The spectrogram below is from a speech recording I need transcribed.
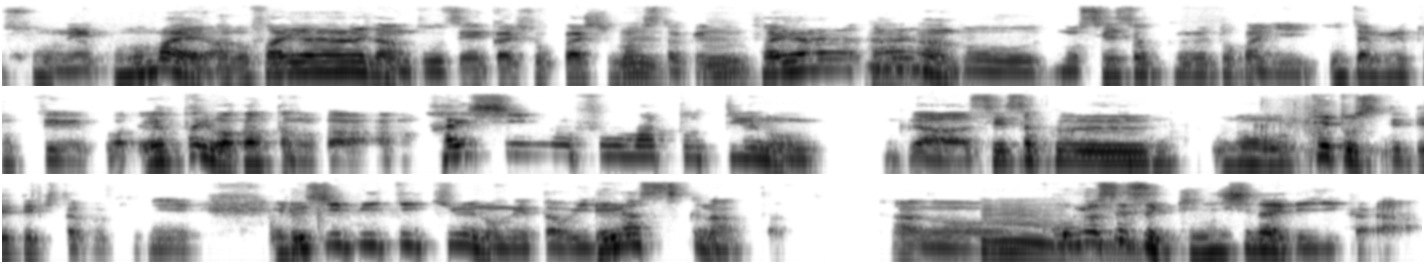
そうね、この前、あの、ファイアーアイランドを前回紹介しましたけど、うん。うん。ファイアーアイランドの制作とかにインタビュー取って、わやっぱり分かったのが、あの、配信のフォーマットっていうのが制作の手として出てきたときに、LGBTQ のネタを入れやすくなった。あの、うん工業成績気にしないでいいから。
